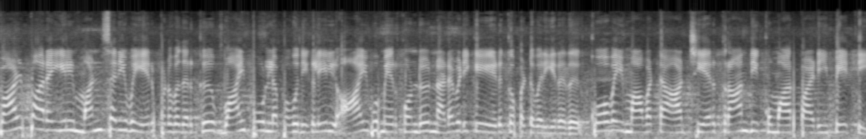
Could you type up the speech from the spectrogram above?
வால்பாறையில் மண் சரிவு ஏற்படுவதற்கு வாய்ப்பு உள்ள பகுதிகளில் ஆய்வு மேற்கொண்டு நடவடிக்கை எடுக்கப்பட்டு வருகிறது. கோவை மாவட்ட ஆட்சியர் கிராந்தி குமார் பாடி பேட்டி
